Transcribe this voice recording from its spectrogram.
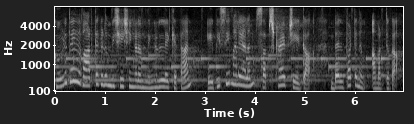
കൂടുതൽ വാർത്തകളും വിശേഷങ്ങളും നിങ്ങളിലേക്ക് എത്താൻ A B C Malayalam subscribe ചെയ്യുക. ബെൽബട്ടനും അമർത്തുക.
